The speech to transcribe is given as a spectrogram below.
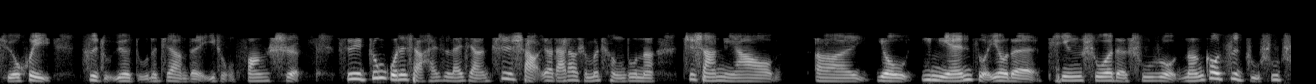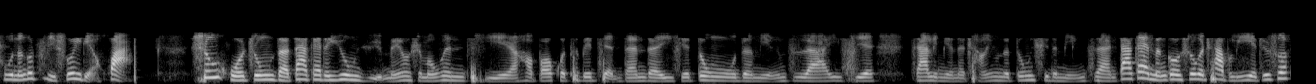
学会自主阅读的这样的一种方式。所以中国的小孩子来讲，至少要达到什么程度呢？至少你要。呃，有一年左右的听说的输入，能够自主输出，能够自己说一点话，生活中的大概的用语没有什么问题，然后包括特别简单的一些动物的名字啊，一些家里面的常用的东西的名字啊，大概能够说个差不离。也就是说，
